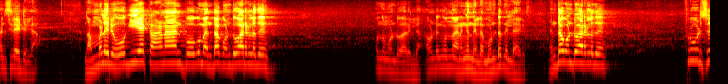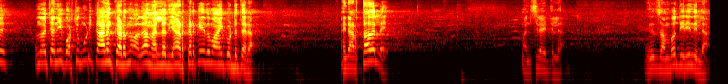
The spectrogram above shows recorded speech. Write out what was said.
മനസ്സിലായിട്ടില്ല. നമ്മൾ രോഗിയെ കാണാൻ പോകുമ്പോൾ എന്താ കൊണ്ടുപോകാറുള്ളത്? ഒന്നും കൊണ്ടുപോകാറില്ല. അതുകൊണ്ട് ഇങ്ങൊന്നും അനങ്ങുന്നില്ല മുണ്ടുന്നില്ല ആരും. എന്താ കൊണ്ടുപോകാറുള്ളത്? ഫ്രൂട്ട്സ്. എന്ന് വെച്ചാൽ നീ കുറച്ചും കൂടി കാലം കിടന്നു അതാ നല്ലത്. ഞാൻ ഇടക്കിടയ്ക്ക് ഇത് വാങ്ങിക്കൊണ്ടു തരാം. അതിന്റെ അർത്ഥം അതല്ലേ? മനസ്സിലായിട്ടില്ല. ഇത് സംഭവം തിരിയുന്നില്ല.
